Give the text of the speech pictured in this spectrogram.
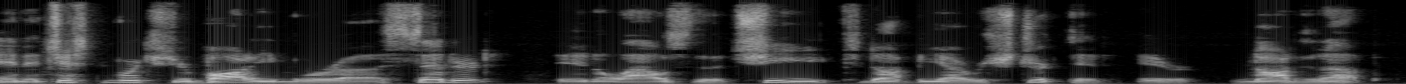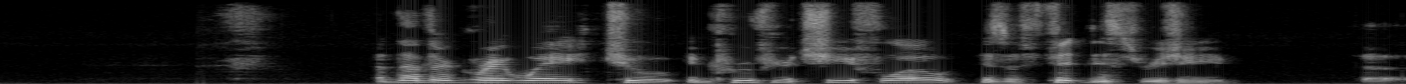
And it just makes your body more uh, centered and allows the chi to not be uh, restricted or knotted up. Another great way to improve your chi flow is a fitness regime. Uh,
